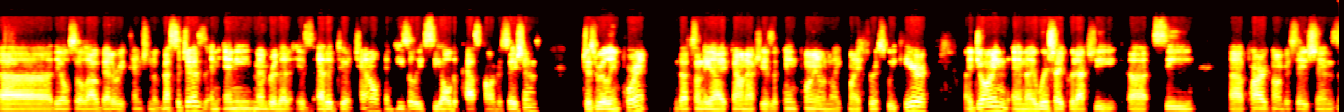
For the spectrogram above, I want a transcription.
Uh, they also allow better retention of messages and any member that is added to a channel can easily see all the past conversations, which is really important. That's something I found actually as a pain point on like my first week here. I joined and I wish I could actually uh, see uh, prior conversations,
